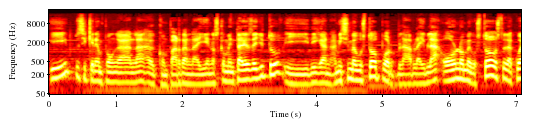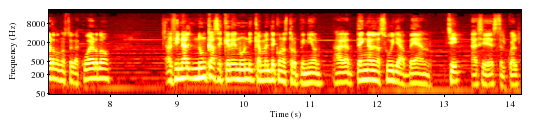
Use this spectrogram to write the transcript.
Y pues, si quieren pónganla, eh, compártanla ahí en los comentarios de YouTube y digan, a mí sí me gustó por bla, bla y bla, o no me gustó, estoy de acuerdo, no estoy de acuerdo. Al final nunca se queden únicamente con nuestra opinión. Hagan, tengan la suya, véanlo. Sí, así es, tal cual.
